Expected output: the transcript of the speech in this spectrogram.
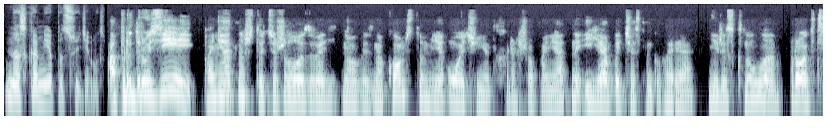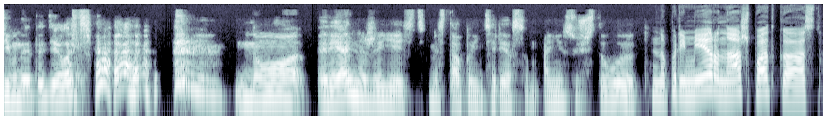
на скамье подсудимых. А про друзей понятно, что тяжело заводить новые знакомства. Мне очень это хорошо понятно. И я бы, честно говоря, не рискнула проактивно это делать. Но реально же есть места по интересам. Они существуют. Например, наш подкаст.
